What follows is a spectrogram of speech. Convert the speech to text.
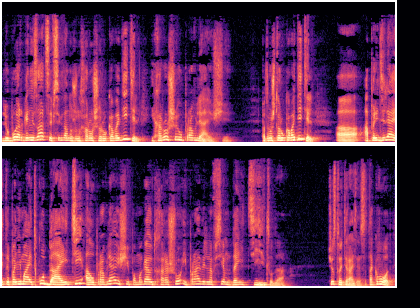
любой организации всегда нужен хороший руководитель и хороший управляющий. Потому что руководитель а, определяет и понимает, куда идти, а управляющие помогают хорошо и правильно всем дойти туда. Чувствуете разницу? Так вот,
